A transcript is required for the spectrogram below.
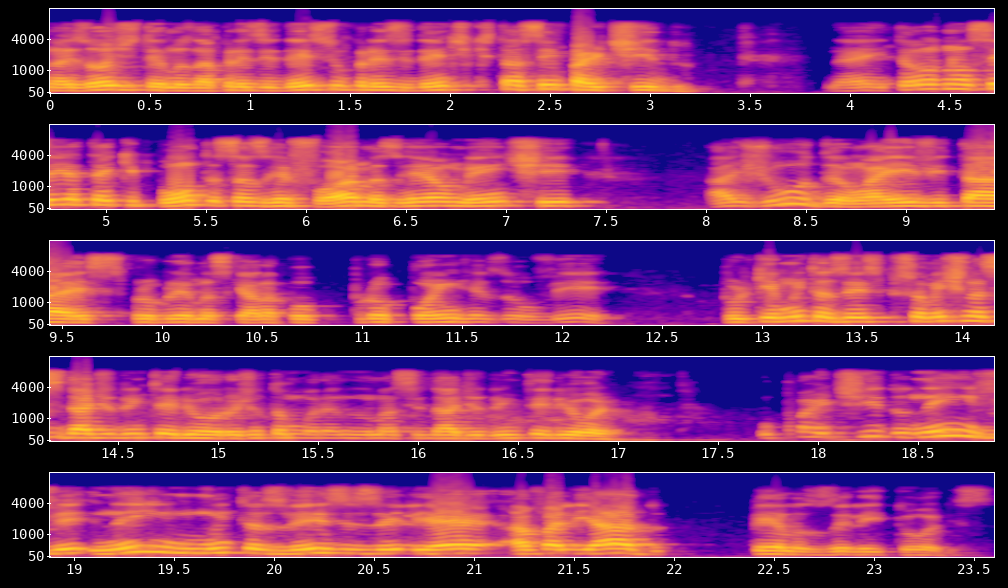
Nós hoje temos na presidência um presidente que está sem partido, né? Então eu não sei até que ponto essas reformas realmente ajudam a evitar esses problemas que ela propõe resolver, porque muitas vezes, principalmente na cidade do interior, hoje eu estou morando numa cidade do interior, o partido nem, vê, nem muitas vezes ele é avaliado pelos eleitores.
